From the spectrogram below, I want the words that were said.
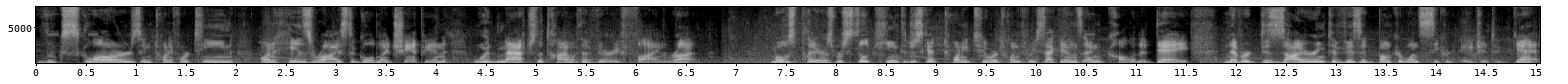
Luke Sklarz in 2014, on his rise to GoldenEye champion, would match the time with a very fine run. Most players were still keen to just get 22 or 23 seconds and call it a day, never desiring to visit Bunker 1's Secret Agent again.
